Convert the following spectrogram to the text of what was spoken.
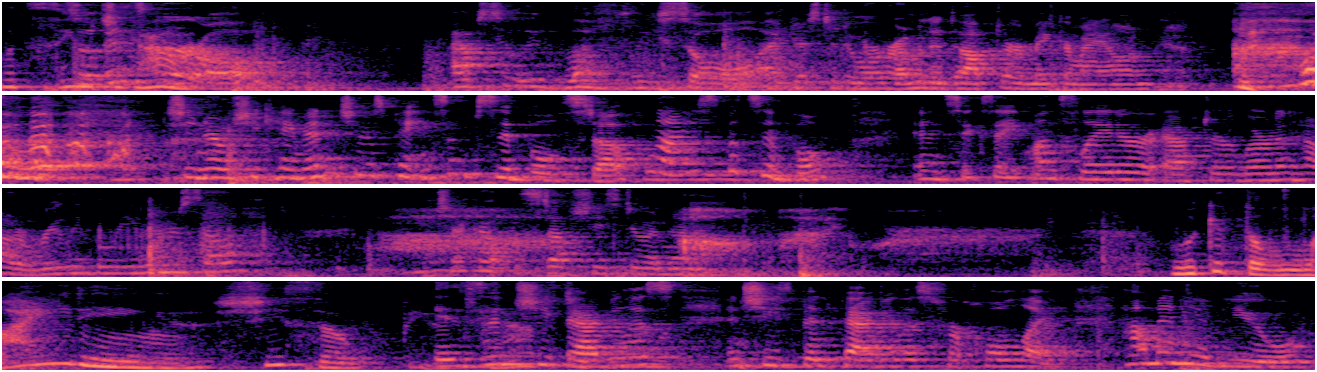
let's see So what you this got. girl, absolutely lovely soul. I just adore her. I'm gonna adopt her and make her my own. she you know she came in and she was painting some simple stuff, nice but simple. And six, eight months later, after learning how to really believe in herself, check out the stuff she's doing now. Oh my word. Look at the lighting. She's so fantastic. Isn't she fabulous? And she's been fabulous her whole life. How many of you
